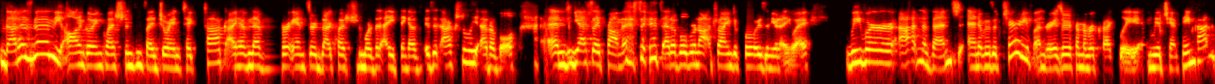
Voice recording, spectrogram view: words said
That has been the ongoing question since I joined TikTok. I have never answered that question more than anything of is it actually edible? And yes, I promise it's edible. We're not trying to poison you in any way. We were at an event and it was a charity fundraiser, if I remember correctly. And we had champagne cotton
